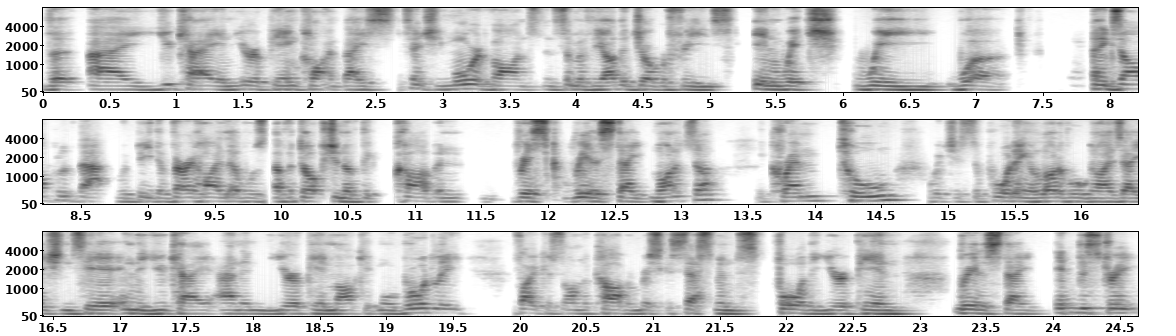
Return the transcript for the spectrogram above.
that a UK and European client base potentially more advanced than some of the other geographies in which we work. An um, example of that would be the very high levels of adoption of the Carbon Risk Real Estate Monitor, the CRREM tool, which is supporting a lot of organizations here in the UK and in the European market more broadly, focused on the carbon risk assessments for the European real estate industry.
